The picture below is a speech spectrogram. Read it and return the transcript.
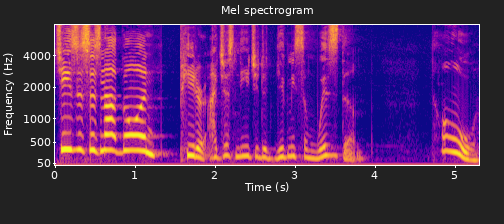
Jesus is not going, Peter, I just need you to give me some wisdom. No.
